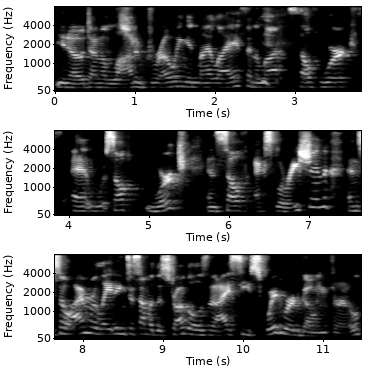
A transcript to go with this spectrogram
you know, done a lot of growing in my life and a lot of self work and self work and self exploration. And so I'm relating to some of the struggles that I see Squidward going through,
